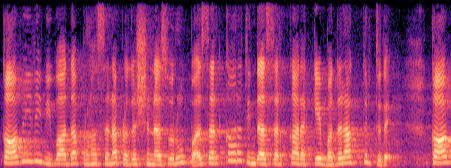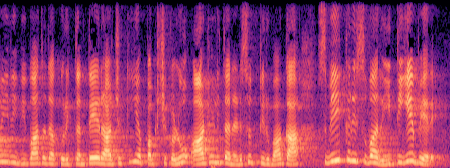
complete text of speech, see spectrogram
ಕಾವೇರಿ ವಿವಾದ ಪ್ರಹಸನ ಪ್ರದರ್ಶನ ಸ್ವರೂಪ ಸರ್ಕಾರದಿಂದ ಸರ್ಕಾರಕ್ಕೆ ಬದಲಾಗ್ತಿರುತ್ತದೆ ಕಾವೇರಿ ವಿವಾದದ ಕುರಿತಂತೆ ರಾಜಕೀಯ ಪಕ್ಷಗಳು ಆಡಳಿತ ನಡೆಸುತ್ತಿರುವಾಗ ಸ್ವೀಕರಿಸುವ ರೀತಿಯೇ ಬೇರೆ.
